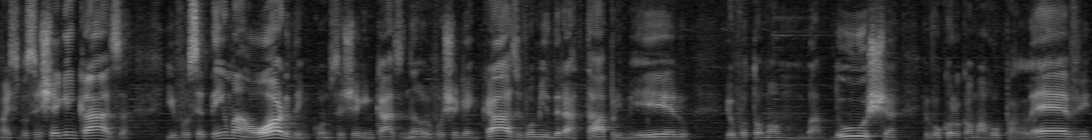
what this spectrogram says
Mas se você chega em casa e você tem uma ordem quando você chega em casa, não, eu vou chegar em casa, eu vou me hidratar primeiro, eu vou tomar uma ducha, eu vou colocar uma roupa leve,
